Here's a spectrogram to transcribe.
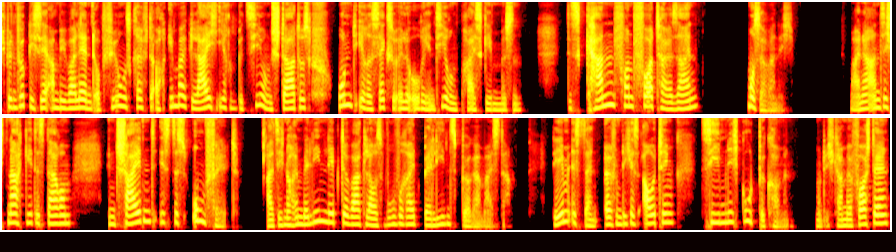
Ich bin wirklich sehr ambivalent, ob Führungskräfte auch immer gleich ihren Beziehungsstatus und ihre sexuelle Orientierung preisgeben müssen. Das kann von Vorteil sein, muss aber nicht. Meiner Ansicht nach geht es darum, entscheidend ist das Umfeld. Als ich noch in Berlin lebte, war Klaus Wowereit Berlins Bürgermeister. Dem ist sein öffentliches Outing ziemlich gut bekommen. Und ich kann mir vorstellen,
